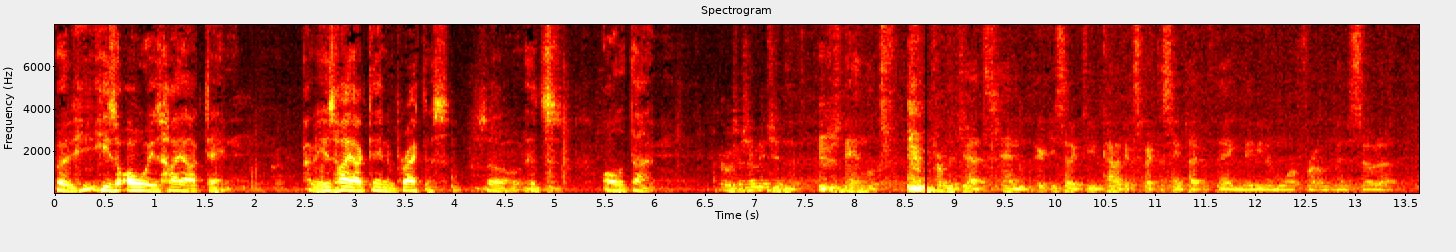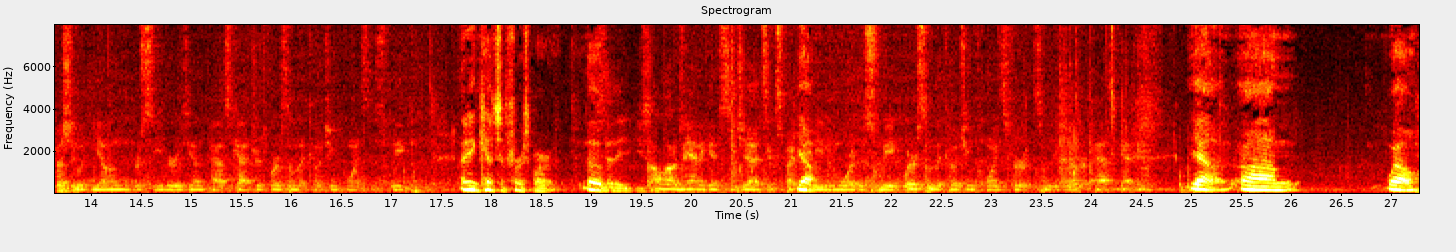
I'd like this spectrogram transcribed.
but he, he's always high octane. I mean, he's high octane in practice, so it's all the time. Coach, you mentioned the man looks from the Jets, and you said you kind of expect the same type of thing, maybe even more from Minnesota, especially with young receivers, young pass catchers. What are some of the coaching points this week? I didn't catch the first part it. You Uh, said that you saw a lot of man against the Jets, expecting Yeah. even more this week. What are some of the coaching points for some of these younger pass catchers? Yeah, um, well,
